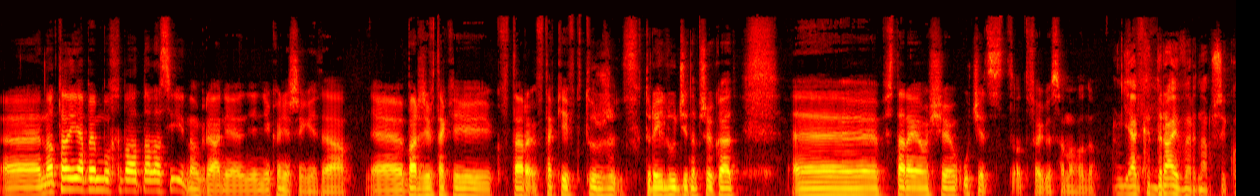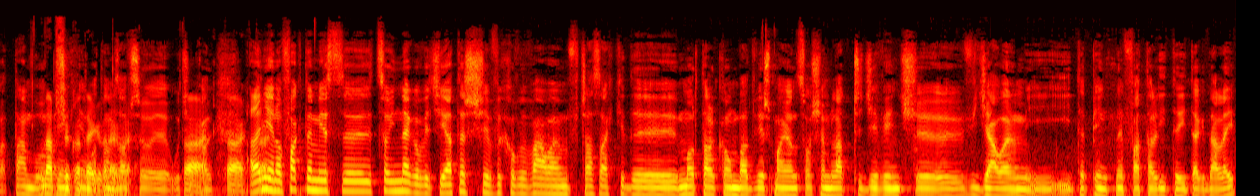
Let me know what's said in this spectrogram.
E, no to ja bym mu chyba odnalazł inną grę, nie, nie, niekoniecznie GTA. E, bardziej w takiej, w, w takiej, w, którzy, w której ludzie na przykład e, starają się uciec od twojego samochodu. Jak driver na przykład. Tam było na pięknie, przykład, bo tam driver. zawsze uciekali. Tak, tak, Ale tak. nie, no faktem jest e, co innego, wiecie, ja też się wychowywałem w czasach, kiedy Mortal Kombat, wiesz, mając 8 lat czy 9 e, widziałem i, i, te piękne fatality i tak dalej.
